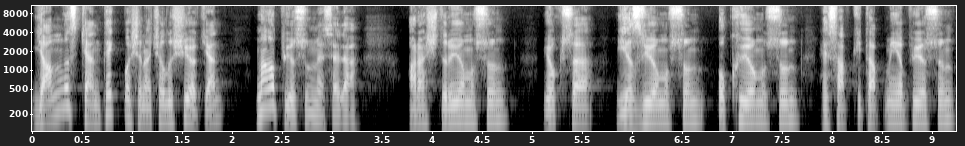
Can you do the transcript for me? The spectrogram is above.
Yalnızken tek başına çalışıyorken ne yapıyorsun mesela? Araştırıyor musun? Yoksa yazıyor musun? Okuyor musun? Hesap kitap mı yapıyorsun?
